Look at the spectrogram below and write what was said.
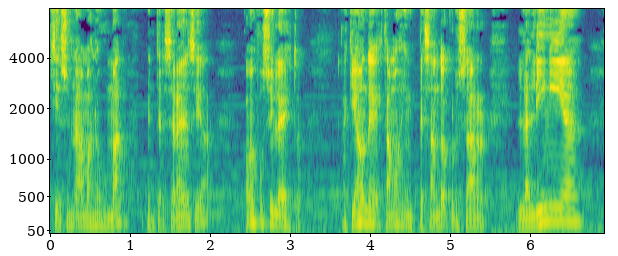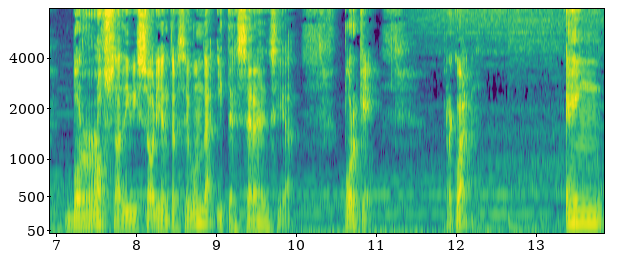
Si eso es nada más los humanos, en tercera densidad, ¿cómo es posible esto? Aquí es donde estamos empezando a cruzar la línea borrosa divisoria entre segunda y tercera densidad. ¿Por qué? Recuerden, en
